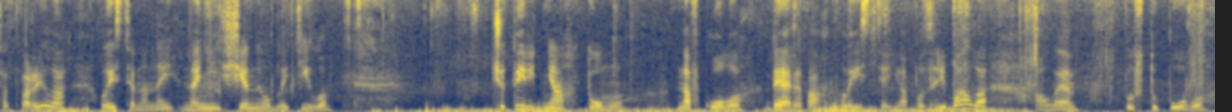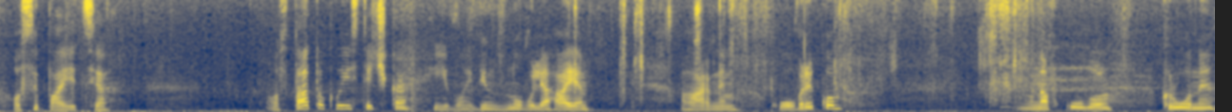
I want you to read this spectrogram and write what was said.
сотворила, листя на, неї, на ній ще не облетіло. Чотири дня тому навколо дерева листя я позгрібала, але поступово осипається остаток листячка, і він знову лягає гарним ковриком навколо крони.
